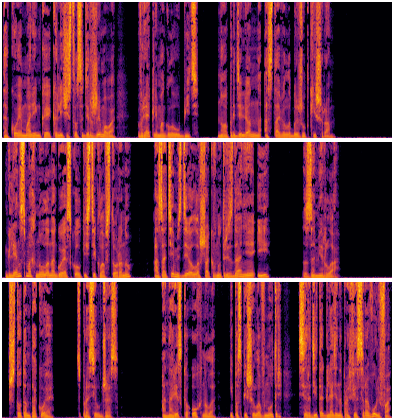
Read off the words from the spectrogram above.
Такое маленькое количество содержимого вряд ли могло убить но определенно оставила бы жуткий шрам. Глен смахнула ногой осколки стекла в сторону, а затем сделала шаг внутрь здания и... замерла. «Что там такое?» — спросил Джесс. Она резко охнула и поспешила внутрь, сердито глядя на профессора Вульфа,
